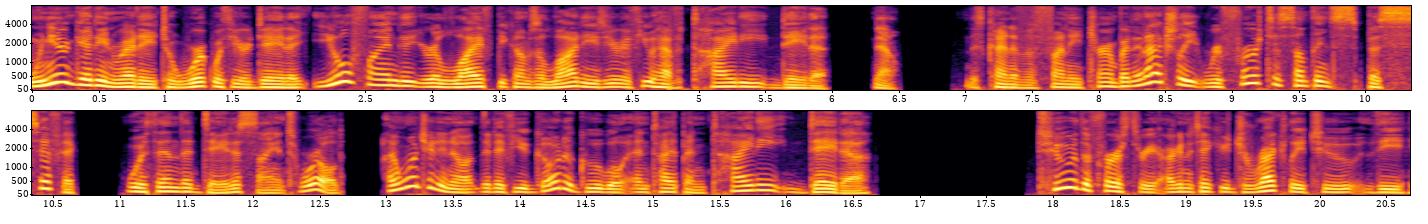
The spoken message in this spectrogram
When you're getting ready to work with your data, you'll find that your life becomes a lot easier if you have tidy data. Now, this kind of a funny term, but it actually refers to something specific within the data science world. I want you to know that if you go to Google and type in tidy data, two of the first three are going to take you directly to the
